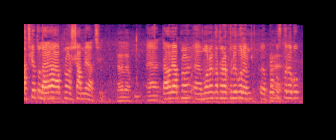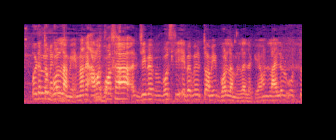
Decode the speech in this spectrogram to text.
আজকে তো লাইলা আপনার সামনে আছে। তাহলে আপনার মনের কথাটা খুলে বলেন প্রপোজ করে ওটা তো বললামই মানে আমার কথা যেভাবে বলছি এভাবে তো আমি বললাম লাইলাকে এখন লাইলার উত্তর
